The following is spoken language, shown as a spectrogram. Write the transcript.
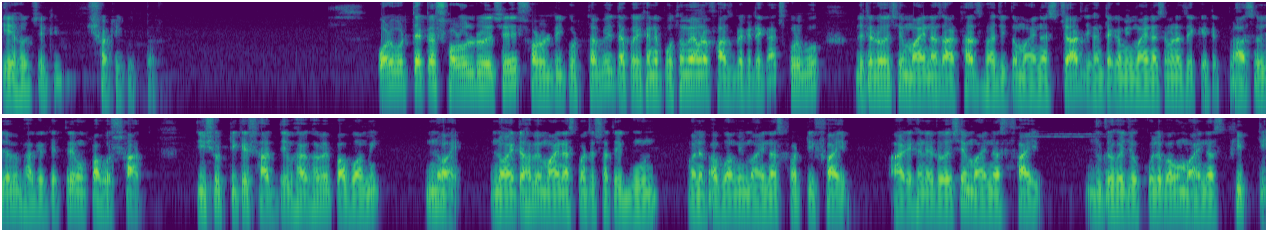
এ হচ্ছে কি সঠিক উত্তর। পরবর্তী একটা সরল রয়েছে, সরলটি করতে হবে। দেখো, এখানে প্রথমে আমরা ফার্স্ট ব্র্যাকেটে কাজ করব, যেটা রয়েছে মাইনাস আঠাশ ভাজিত মাইনাস চার, যেখান থেকে আমি মাইনাসে মাইনাসে কেটে প্লাস হয়ে যাবে ভাগের ক্ষেত্রে এবং পাবো সাত। তেষট্টিকে সাত দিয়ে ভাগ হবে, পাবো আমি নয়। নয়টা হবে মাইনাস পাঁচের সাথে গুণ মানে পাবো আমি মাইনাস ফর্টি ফাইভ আর এখানে রয়েছে মাইনাস ফাইভ দুটো হয়ে যোগ করলে পাবো মাইনাস ফিফটি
